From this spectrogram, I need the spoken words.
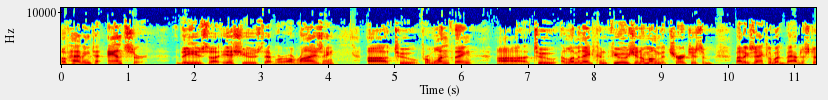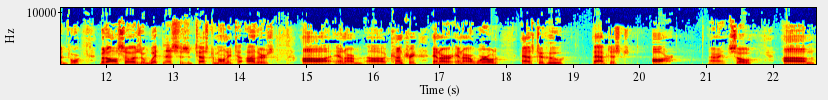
of having to answer these uh, issues that were arising uh, to, for one thing, uh, to eliminate confusion among the churches about exactly what Baptist stood for, but also as a witness, as a testimony to others uh, in our country, in our in our world, as to who Baptists are. All right, so. Um,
